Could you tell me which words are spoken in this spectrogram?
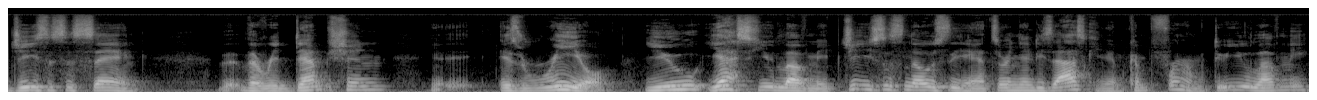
Jesus is saying, the, redemption is real. You, yes, you love me. Jesus knows the answer, and yet he's asking him, Confirm, do you love me?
